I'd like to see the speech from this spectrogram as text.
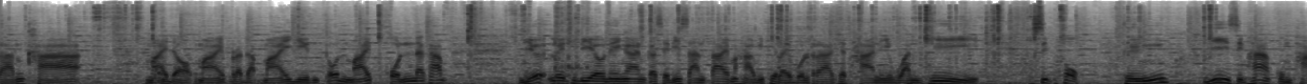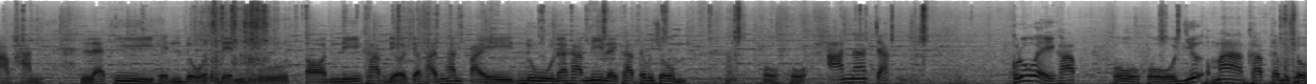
ร้านค้า ไม้ดอกไม้ประดับไม้ยืนต้นไม้ผลนะครับ เยอะเลยทีเดียวในงานเกษตรอีสานใต้มหาวิทยาลัยบนราชธานีวันที่ 16 ถึง 25 กุมภาพันธ์ และที่เห็นโดดเด่นอยู่ตอนนี้ครับ เดี๋ยวจะพาท่านไปดูนะครับ นี่เลยครับท่านผู้ชม โอ้โหอาณาจักรกล้วยครับ โอ้โห เยอะมากครับท่านผู้ชม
